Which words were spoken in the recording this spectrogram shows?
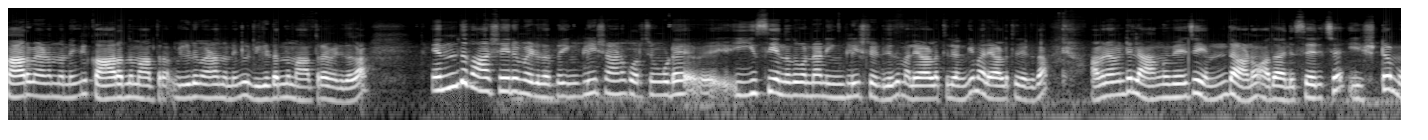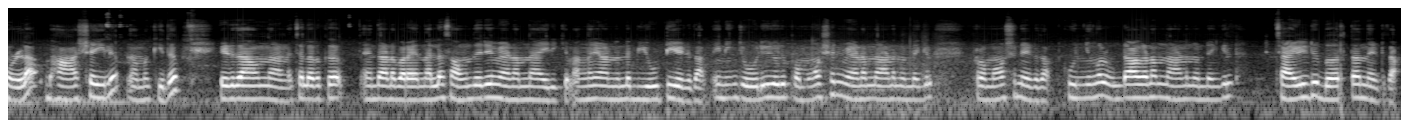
കാറ് വേണമെന്നുണ്ടെങ്കിൽ കാറെന്ന് മാത്രം വീട് വേണമെന്നുണ്ടെങ്കിൽ വീടെന്ന് മാത്രം എഴുതുക. എന്ത് ഭാഷയിലും എഴുതാം. ഇപ്പോൾ ഇംഗ്ലീഷാണ് കുറച്ചും കൂടെ ഈസി എന്നതുകൊണ്ടാണ് ഇംഗ്ലീഷിൽ എഴുതിയത്. മലയാളത്തിലെങ്കിൽ മലയാളത്തിൽ എഴുതാം. അവനവന്റെ ലാംഗ്വേജ് എന്താണോ അതനുസരിച്ച് ഇഷ്ടമുള്ള ഭാഷയിൽ നമുക്കിത് എഴുതാവുന്നതാണ്. ചിലർക്ക് എന്താണ് പറയുക നല്ല സൗന്ദര്യം വേണമെന്നായിരിക്കും. അങ്ങനെയാണെന്നുണ്ടെങ്കിൽ ബ്യൂട്ടി എഴുതാം. ഇനി ജോലിയിൽ ഒരു പ്രൊമോഷൻ വേണമെന്നാണെന്നുണ്ടെങ്കിൽ പ്രൊമോഷൻ എഴുതാം. കുഞ്ഞുങ്ങൾ ഉണ്ടാകണം എന്നാണെന്നുണ്ടെങ്കിൽ ചൈൽഡ് ബർത്ത് എന്ന് എഴുതാം.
